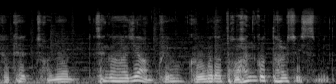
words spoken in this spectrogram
그렇게 전혀 생각하지 않고요. 그거보다 더한 것도 할 수 있습니다.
